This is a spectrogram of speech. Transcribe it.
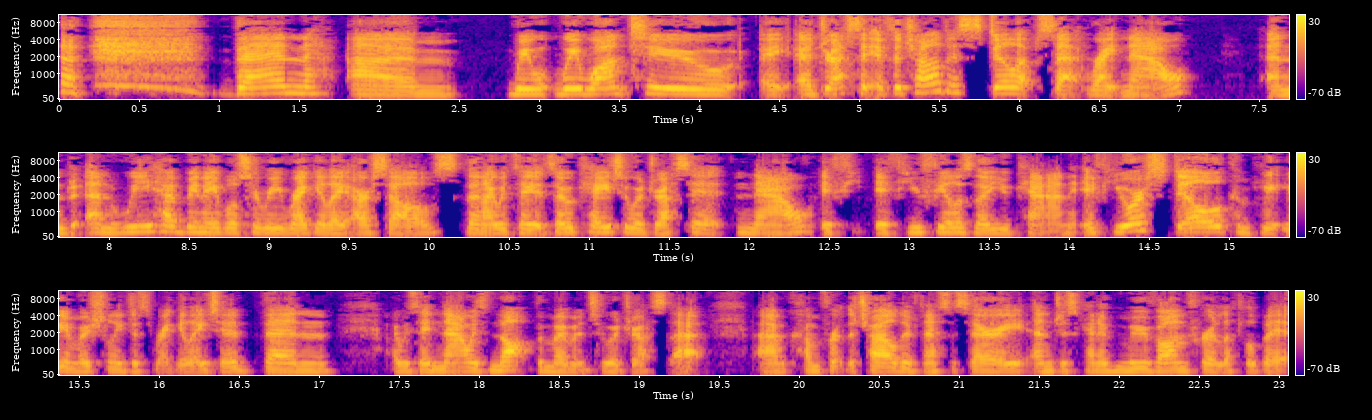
then um, we we want to address it if the child is still upset right now and and we have been able to re-regulate ourselves then i would say it's okay to address it now if if you feel as though you can. If you're still completely emotionally dysregulated then i would say now is not the moment to address that. Um, comfort the child if necessary and just kind of move on for a little bit.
